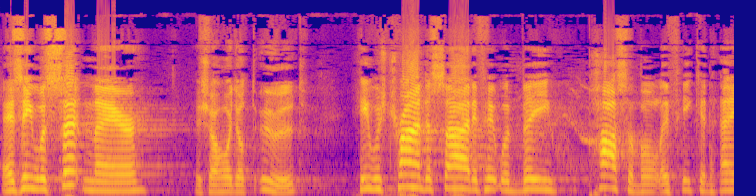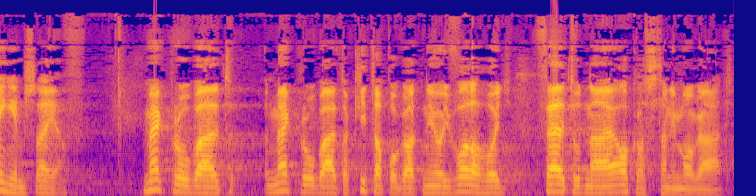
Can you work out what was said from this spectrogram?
As he was sitting there, És ahogy ott ült, he was trying to decide if it would be possible if he could hang himself. megpróbált, megpróbálta kitapogatni, hogy valahogy fel tudná akasztani magát.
